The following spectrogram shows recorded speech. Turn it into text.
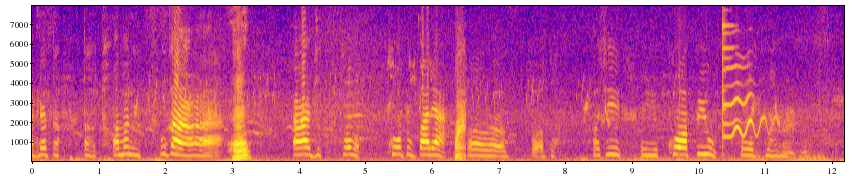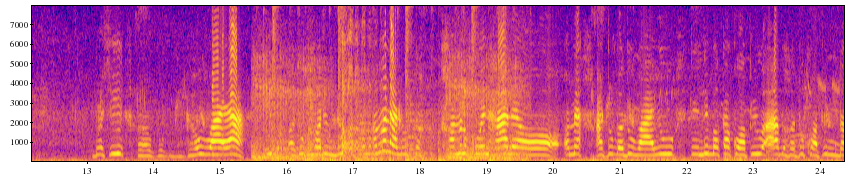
એટલે અમને ઉકા Huh? આજ ખોટું પછી પછી ઘઉં વાયા બધું કર્યું અમે તો અમને કોઈને હાલે અમે આટલું બધું વાયું તેલી મકા કોપ્યું આ બધું ખોપીને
